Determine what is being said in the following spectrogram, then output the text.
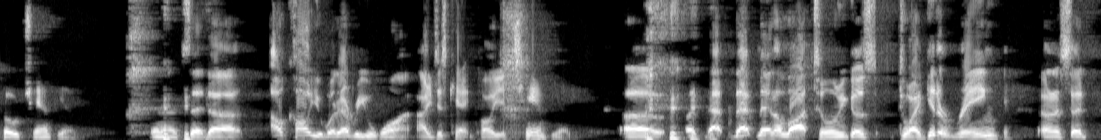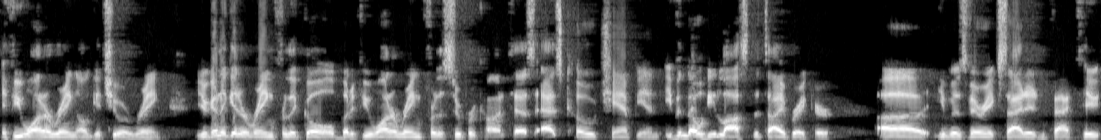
co-champion? And I said, uh, I'll call you whatever you want. I just can't call you champion. Uh, like that, that meant a lot to him. He goes, do I get a ring? And I said, if you want a ring, I'll get you a ring. You're going to get a ring for the gold, but if you want a ring for the super contest as co-champion, even though he lost the tiebreaker, uh, he was very excited. In fact, he,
